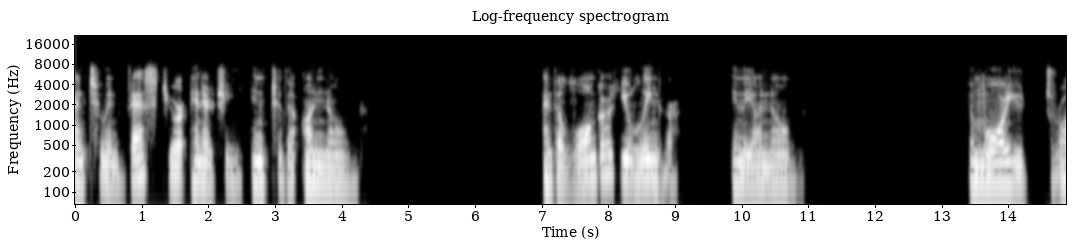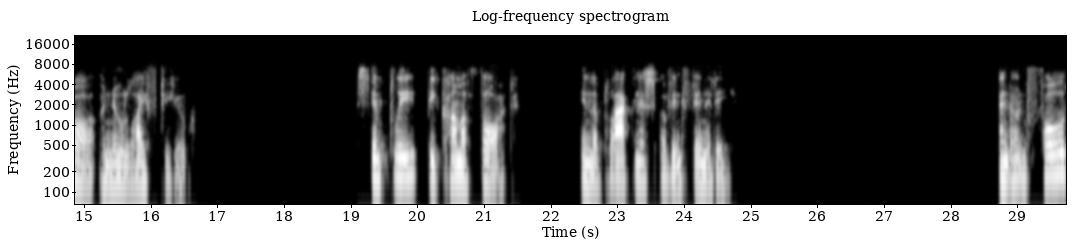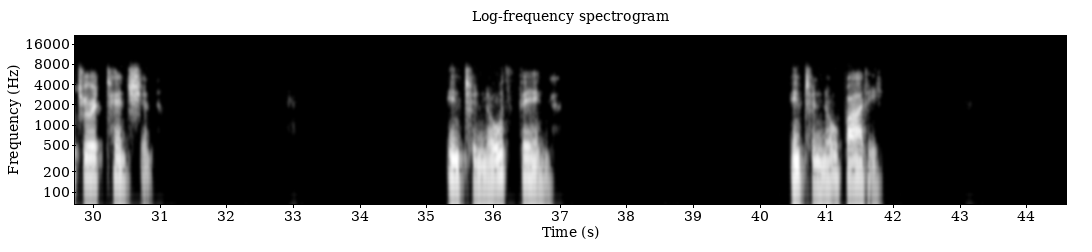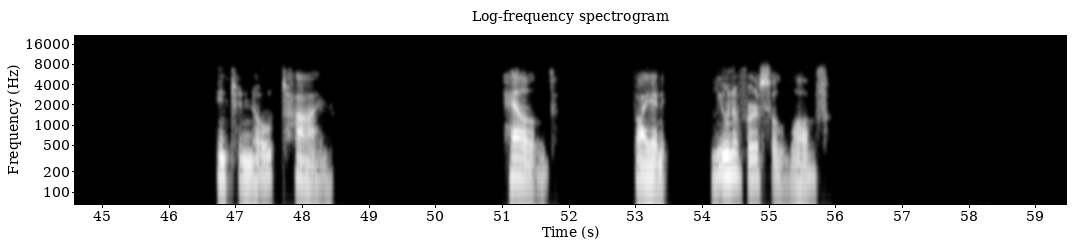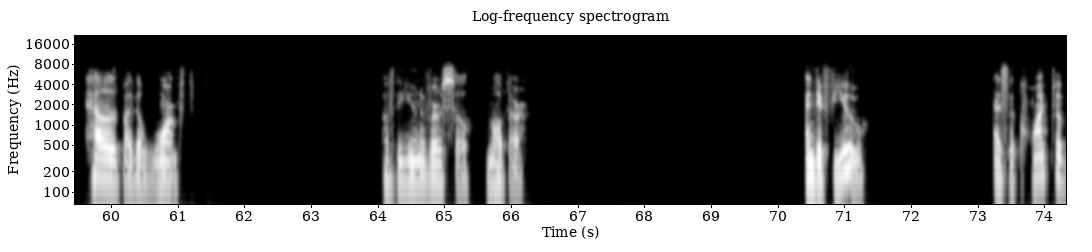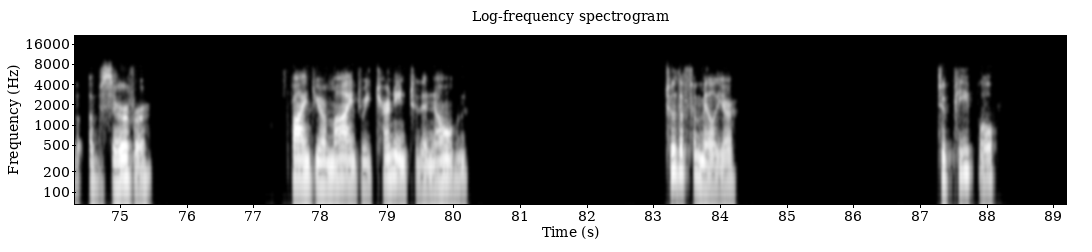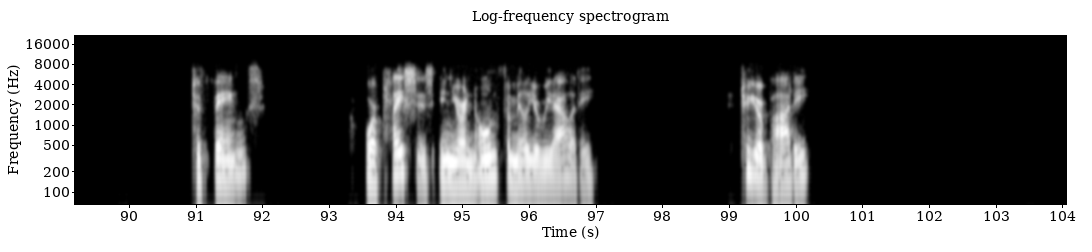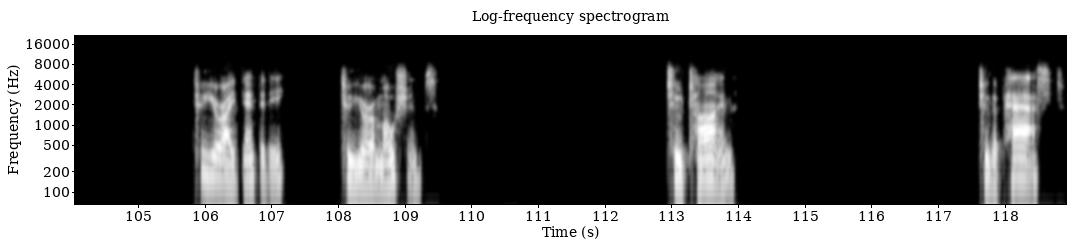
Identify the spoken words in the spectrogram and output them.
and to invest your energy into the unknown. And the longer you linger in the unknown, the more you draw a new life to you simply become a thought in the blackness of infinity and unfold your attention into no thing, into no body, into no time held by an universal love held by the warmth of the universal mother. And if you, as the quantum observer, find your mind returning to the known, to the familiar, to people, to things, or places in your known familiar reality, to your body, to your identity, to your emotions, to time, to the past,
